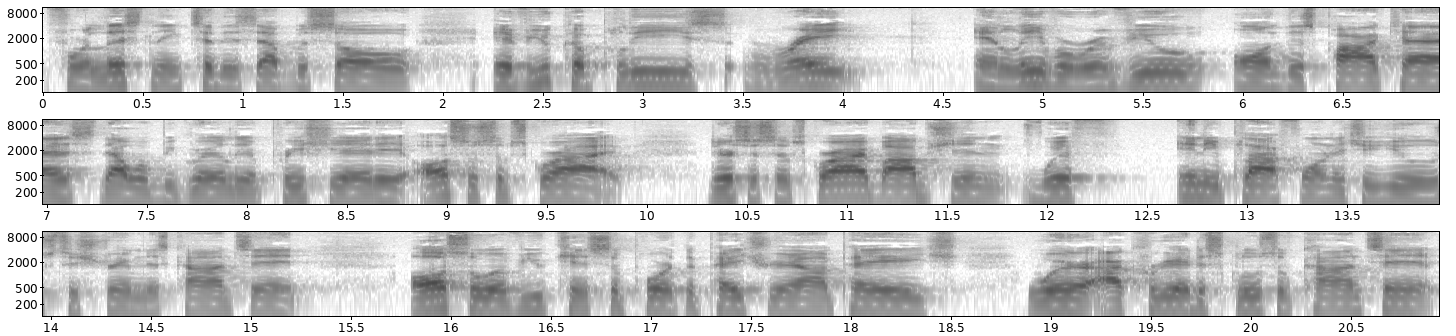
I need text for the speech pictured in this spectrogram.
for listening to this episode. If you could please rate and leave a review on this podcast, that would be greatly appreciated. Also, subscribe. There's a subscribe option with any platform that you use to stream this content Also, if you can support the Patreon page where I create exclusive content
